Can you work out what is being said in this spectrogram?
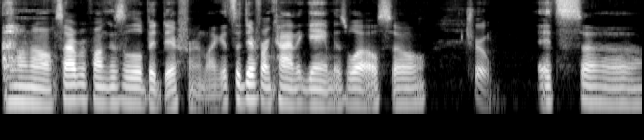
I don't know. Cyberpunk is a little bit different. Like it's a different kind of game as well. So True. it's uh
